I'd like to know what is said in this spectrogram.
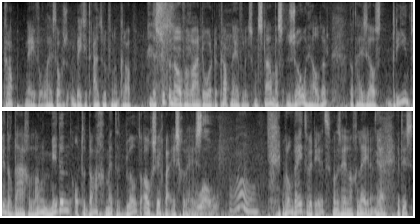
krabnevel. Heeft toch een beetje het uiterlijk van een krab. De supernova waardoor de krabnevel is ontstaan was zo helder dat hij zelfs 23 dagen lang midden op de dag met het blote oog zichtbaar is geweest. Wow. Oh. Waarom weten we dit? Want het is heel lang geleden. Het is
